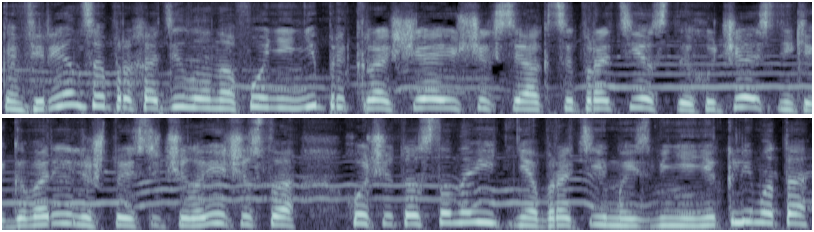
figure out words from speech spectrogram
Конференция проходила на фоне непрекращающихся акций протеста. Их участники говорили, что если человечество хочет остановить необратимые изменения климата,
